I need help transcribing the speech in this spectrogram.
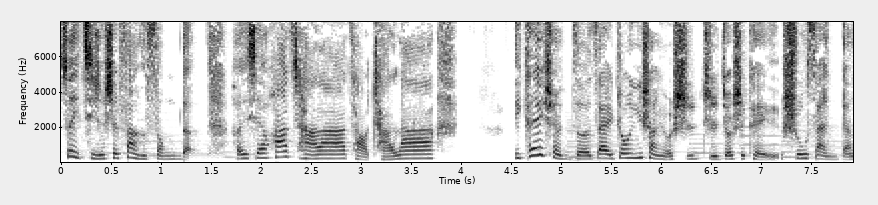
所以其实是放松的，喝一些花茶啦、草茶啦。你可以选择在中医上有实质，就是可以疏散肝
